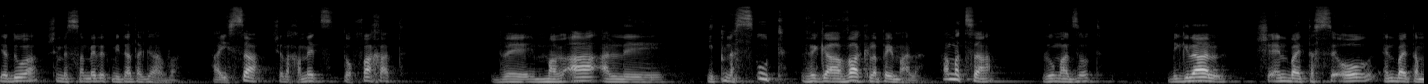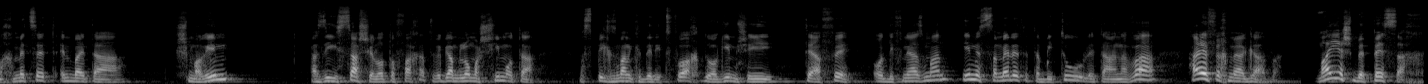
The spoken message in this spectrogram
ידוע שמסמל את מידת הגאווה. העיסה של החמץ טופחת ומראה על uh, התנשאות וגאווה כלפי מעלה. המצה, לעומת זאת, בגלל שאין בה את השאור, אין בה את המחמצת, אין בה את השמרים, אז היא עיסה שלא טופחת וגם לא משים אותה מספיק זמן כדי לטפוח, דואגים שהיא תיאפה עוד לפני הזמן, היא מסמלת את הביטול, את הענווה, ההפך מהגאווה. מה יש בפסח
